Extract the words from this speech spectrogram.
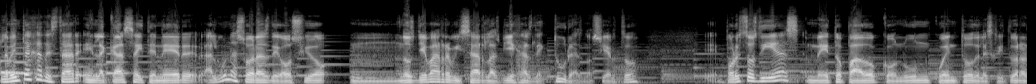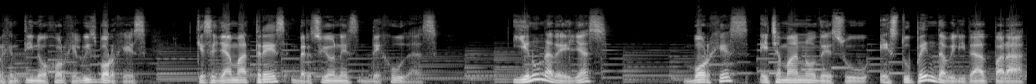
La ventaja de estar en la casa y tener algunas horas de ocio mmm, nos lleva a revisar las viejas lecturas, ¿no es cierto? Eh, por estos días me he topado con un cuento del escritor argentino Jorge Luis Borges que se llama Tres versiones de Judas. Y en una de ellas, Borges echa mano de su estupenda habilidad para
